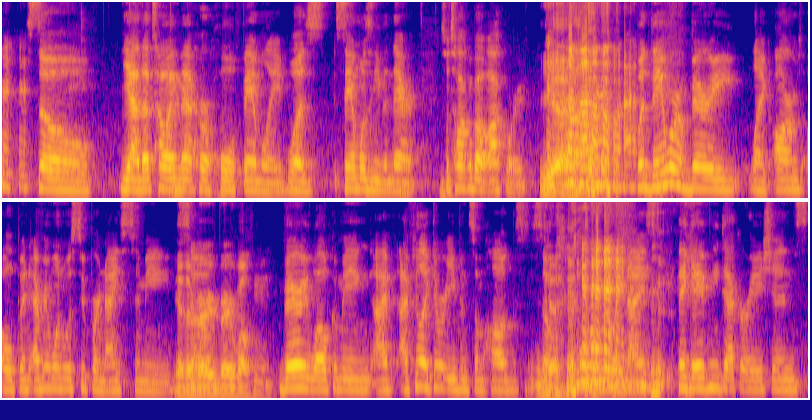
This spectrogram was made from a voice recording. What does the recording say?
so yeah, that's how I met her whole family. Was Sam wasn't even there. So talk about awkward. Yeah. But they were very like arms open. Everyone was super nice to me. yeah, they're so- very, very welcoming. very welcoming. I, I feel like there were even some hugs, so Yeah. it really nice. They gave me decorations,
